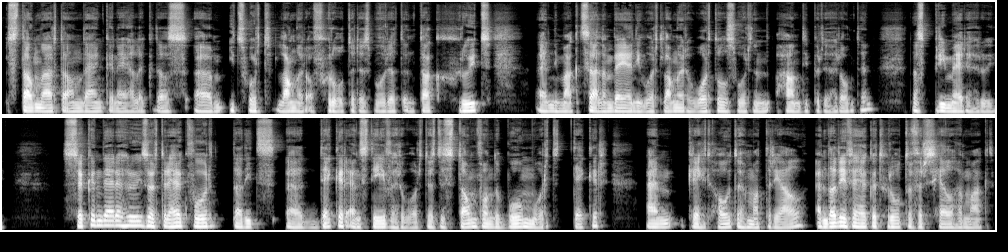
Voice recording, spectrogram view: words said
standaard aan denken eigenlijk. Dat is ehm, iets wordt langer of groter. Dus bijvoorbeeld een tak groeit en die maakt cellen bij en die wordt langer. Wortels worden, gaan dieper de grond in. Dat is primaire groei. Secundaire groei zorgt er eigenlijk voor dat iets uh, dikker en steviger wordt. Dus de stam van de boom wordt dikker en krijgt houtig materiaal. En dat heeft eigenlijk het grote verschil gemaakt.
